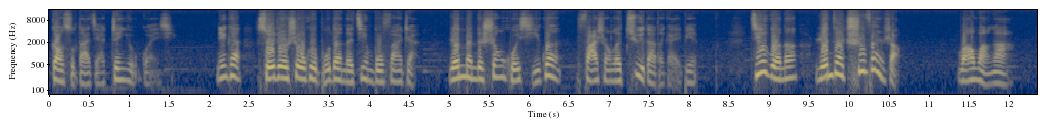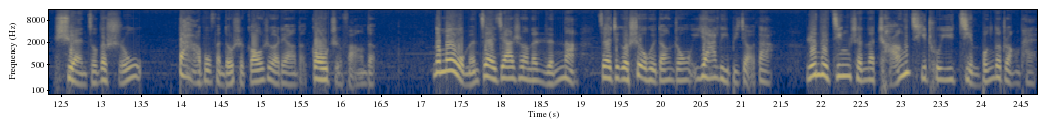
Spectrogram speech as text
告诉大家，真有关系。您看，随着社会不断的进步发展，人们的生活习惯发生了巨大的改变，结果呢，人在吃饭上，往往啊选择的食物大部分都是高热量的、高脂肪的。那么我们再加上呢，人呐，在这个社会当中压力比较大。人的精神呢，长期处于紧绷的状态，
